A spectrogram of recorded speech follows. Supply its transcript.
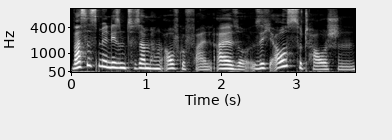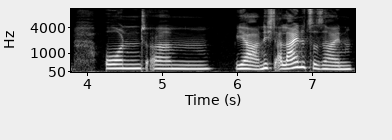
Was ist mir in diesem Zusammenhang aufgefallen? Also, sich auszutauschen und ähm, ja, nicht alleine zu sein,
